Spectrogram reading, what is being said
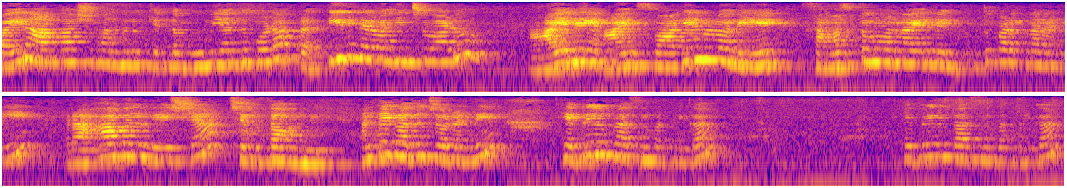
పైన ఆకాశం అందును కింద భూమి అందు కూడా ప్రతీది నిర్వహించేవాడు ఆయనే ఆయన స్వాధీనంలోనే సమస్తము ఉన్నాయని నేను గుర్తుపడుతున్నానని రహాబను వేశ్య చెబుతా ఉంది. అంతేకాదు చూడండి హెబ్రిల్ రాసిన పత్రిక. హెబ్రిల్ రాసిన పత్రిక.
